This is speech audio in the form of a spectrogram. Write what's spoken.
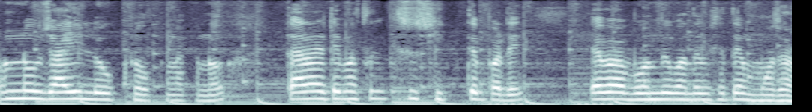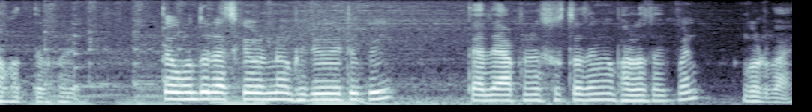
অন্য যাই লোক হোক না কেন, তারা এটা মাত্র কিছু শিখতে পারে এবার বন্ধু বান্ধবের সাথে মজা করতে পারে। তো বন্ধুরা, আজকের জন্য ভিডিও এটুকুই। তাহলে আপনারা সুস্থ থাকবেন, ভালো থাকবেন। Good bye.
